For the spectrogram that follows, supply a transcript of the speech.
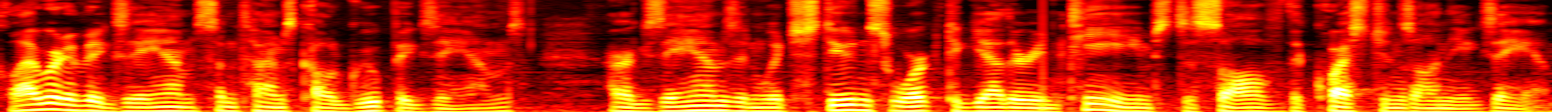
Collaborative exams, sometimes called group exams, are exams in which students work together in teams to solve the questions on the exam.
